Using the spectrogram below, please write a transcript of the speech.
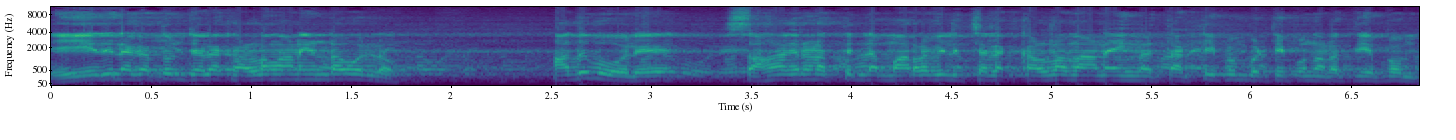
ഏതിനകത്തും ചില കള്ളനാണയം ഉണ്ടാവുമല്ലോ. അതുപോലെ സഹകരണത്തിന്റെ മറവിൽ ചില കള്ളനാണയങ്ങൾ തട്ടിപ്പും വെട്ടിപ്പും നടത്തിയപ്പം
